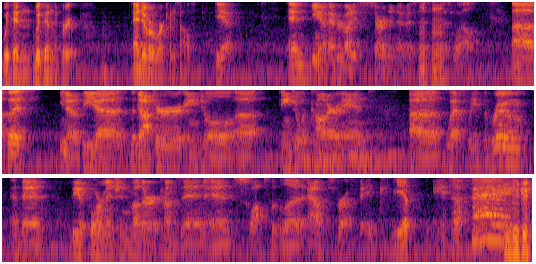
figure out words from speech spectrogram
within within the group and overwork himself. Yeah, and you know everybody's starting to notice it Mhm. as well. Uh, but you know the uh, the Doctor Angel uh, Angel with Connor and uh, Wes leave the room, and then the aforementioned mother comes in and swaps the blood out for a fake. Yep. It's a fake.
